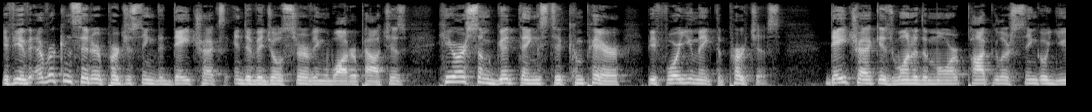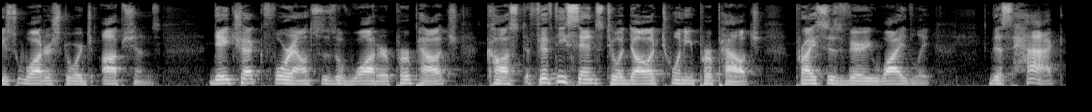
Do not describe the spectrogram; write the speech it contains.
If you've ever considered purchasing the Datrex individual serving water pouches, here are some good things to compare before you make the purchase. Datrex is one of the more popular single use water storage options. Datrex 4 ounces of water per pouch cost 50 cents to $1.20 per pouch. Prices vary widely. This hack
